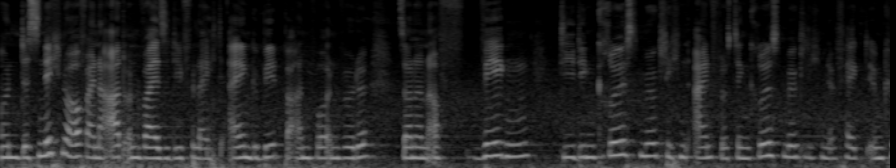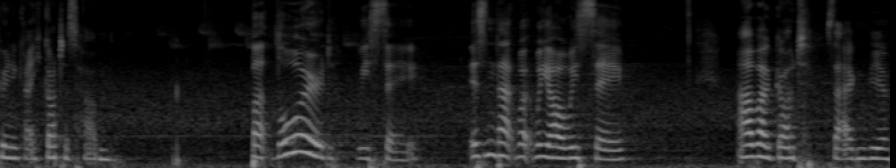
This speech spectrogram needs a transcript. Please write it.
Und das nicht nur auf eine Art und Weise, die vielleicht ein Gebet beantworten würde, sondern auf Wegen, die den größtmöglichen Einfluss, den größtmöglichen Effekt im Königreich Gottes haben. But Lord, we say, isn't that what we always say? Aber Gott, sagen wir,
